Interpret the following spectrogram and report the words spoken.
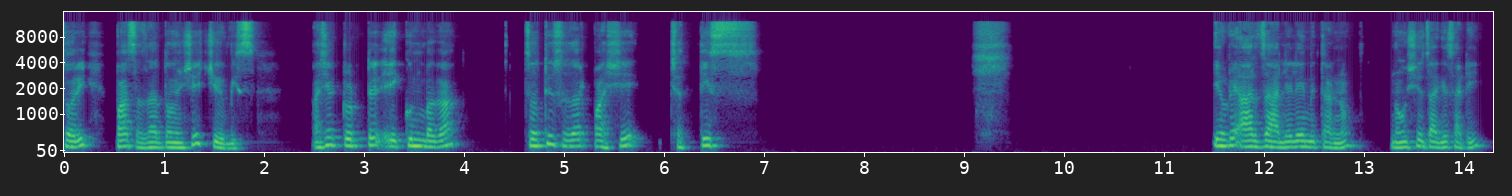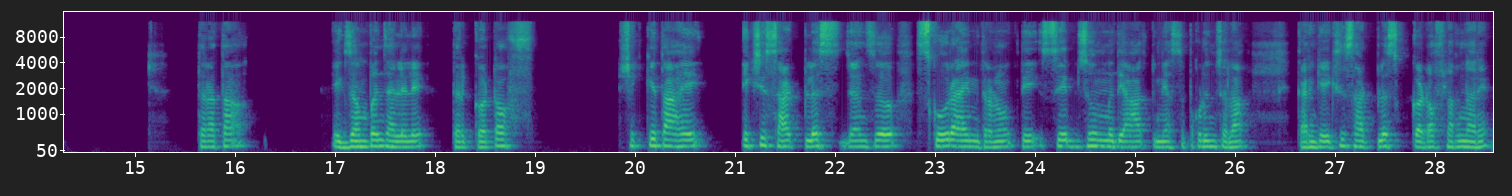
सॉरी पाच हजार दोनशे चोवीस. असे टोटल एकूण बघा चौतीस हजार पाचशे छत्तीस. एवढे अर्ज आलेले आहे मित्रांनो नऊशे जागेसाठी. तर आता एक्झाम पण झालेले आहे. तर कट ऑफ शक्यता आहे एकशे साठ प्लस ज्यांचं स्कोर आहे मित्रांनो ते सेफ झोनमध्ये आहात तुम्ही असं पकडून चला. कारण की एकशे साठ प्लस कट ऑफ लागणार आहे.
